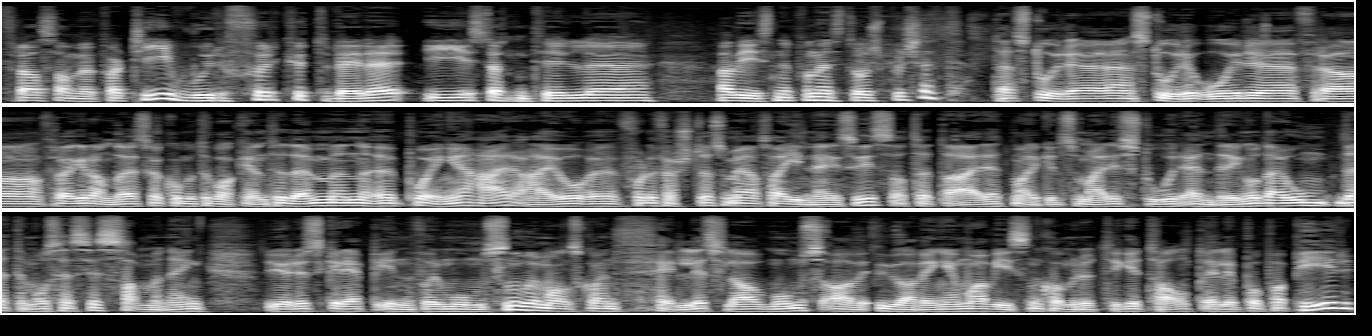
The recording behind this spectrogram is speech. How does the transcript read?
fra samme parti. Hvorfor kutter dere i støtten til uh, avisene på neste års budsjett? Det er store, store ord eh, fra, fra, Grande. Jeg skal komme tilbake igjen til dem. Men eh, poenget her er jo eh, for det første, som jeg sa innledningsvis, at dette er et marked som er i stor endring. og det jo, Dette må ses i sammenheng. Det gjøres grep innenfor momsen, hvor man skal ha en felles lav moms uavhengig om avisen kommer ut digitalt eller på papir.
